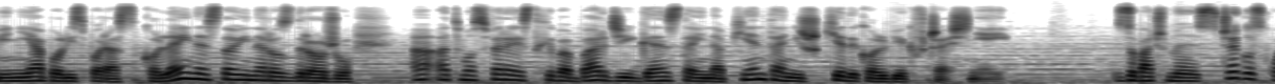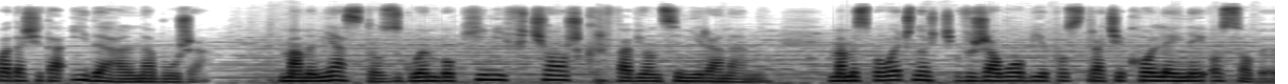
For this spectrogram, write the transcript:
Minneapolis po raz kolejny stoi na rozdrożu, a atmosfera jest chyba bardziej gęsta i napięta niż kiedykolwiek wcześniej. Zobaczmy, z czego składa się ta idealna burza. Mamy miasto z głębokimi, wciąż krwawiącymi ranami. Mamy społeczność w żałobie po stracie kolejnej osoby.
